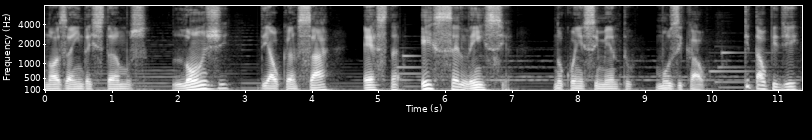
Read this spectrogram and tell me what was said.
Nós ainda estamos longe de alcançar esta excelência no conhecimento musical. Que tal pedir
